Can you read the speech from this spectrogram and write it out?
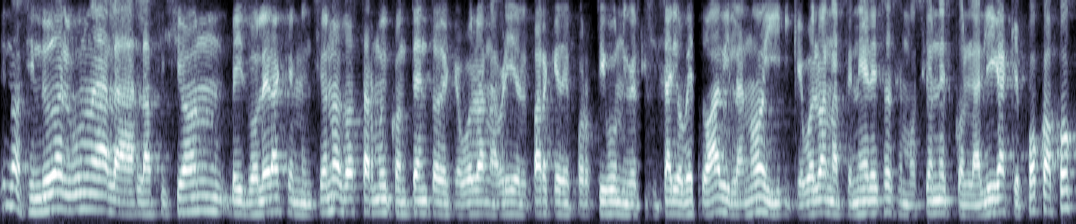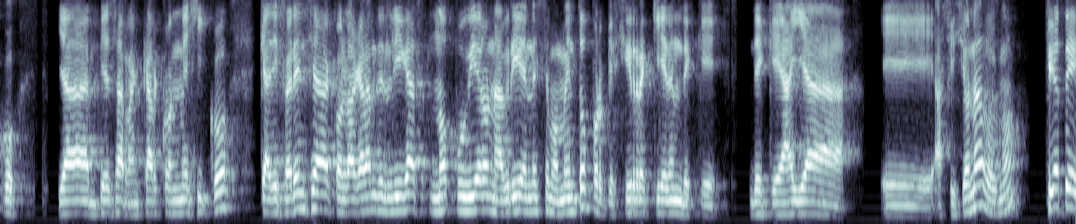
No, sin duda alguna la, afición beisbolera que mencionas va a estar muy contento de que vuelvan a abrir el Parque Deportivo Universitario Beto Ávila, ¿no? Y, que vuelvan a tener esas emociones con la liga que poco a poco ya empieza a arrancar con México, que a diferencia con las grandes ligas no pudieron abrir en ese momento porque sí requieren de que, de que haya eh, aficionados, ¿no? Fíjate,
